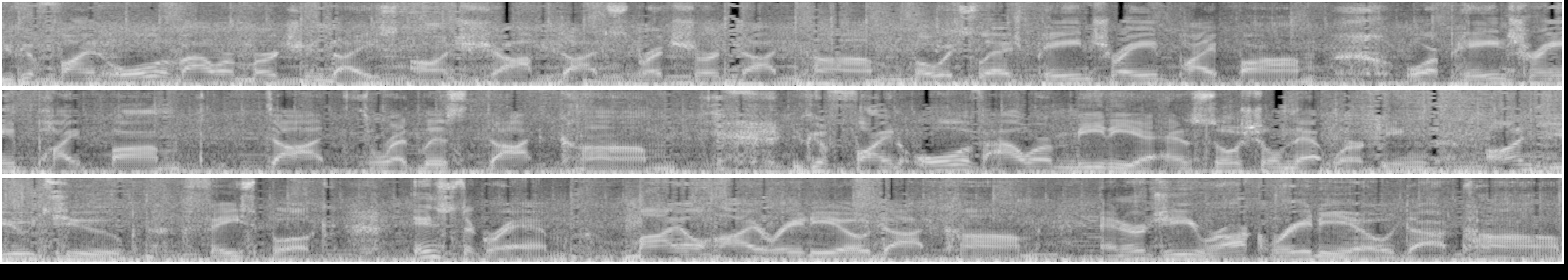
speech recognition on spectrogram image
You can find all of our merchandise on shop.spreadshirt.com forward slash Pain Train Pipe Bomb or Pain Train Pipe Bomb. You can find all of our media and social networking on YouTube, Facebook, Instagram, milehighradio.com, energyrockradio.com,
